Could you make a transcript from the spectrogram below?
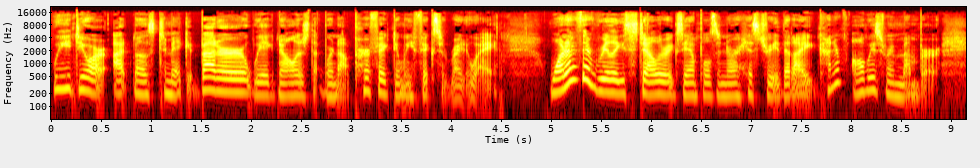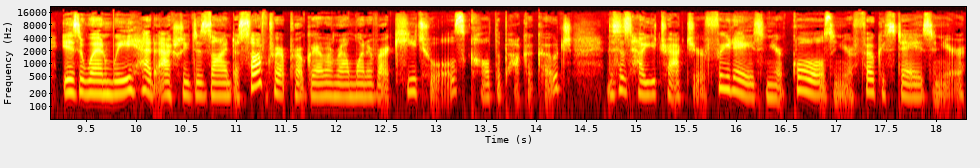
we do our utmost to make it better. We acknowledge that we're not perfect and we fix it right away. One of the really stellar examples in our history that I kind of always remember is when we had actually designed a software program around one of our key tools called the Pocket Coach. This is how you tracked your free days and your goals and your focus days and your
